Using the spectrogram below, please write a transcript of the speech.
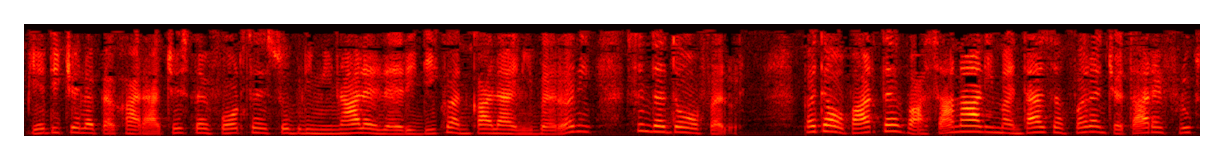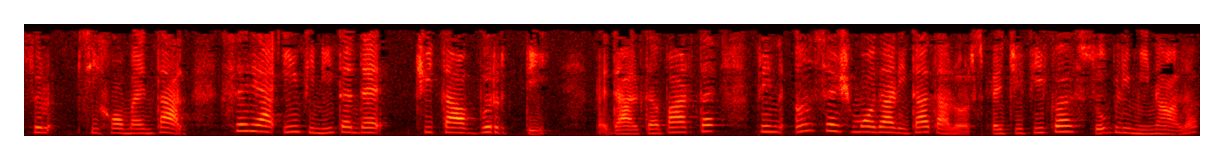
Piedicele pe care aceste forțe subliminale le ridică în calea eliberării sunt de două feluri. Pe de o parte, Vasana alimentează fără încetare fluxul psihomental, seria infinită de cita vârti. Pe de altă parte, prin însăși modalitatea lor specifică, subliminală,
